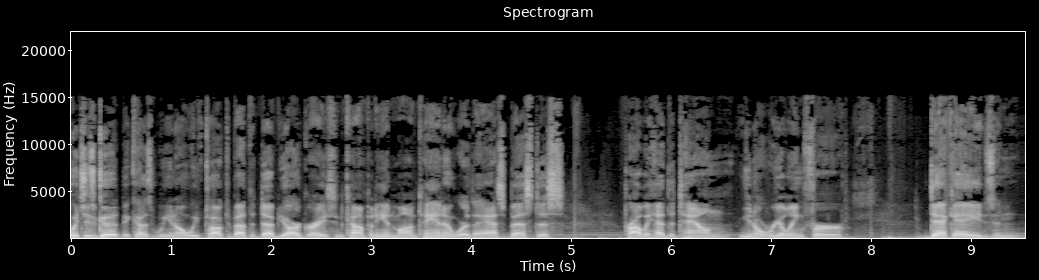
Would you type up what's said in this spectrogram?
which is good because you know, we've talked about the W.R. Grace and Company in Montana where the asbestos probably had the town, you know, reeling for decades, and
